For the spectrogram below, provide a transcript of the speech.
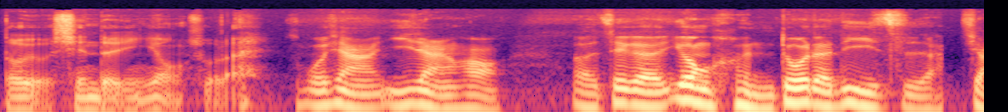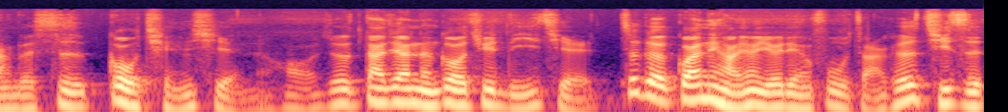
都有新的应用出来。我想依然哈。呃，这个用很多的例子啊，讲的是够浅显的哈，就是大家能够去理解这个观念，好像有点复杂。可是其实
